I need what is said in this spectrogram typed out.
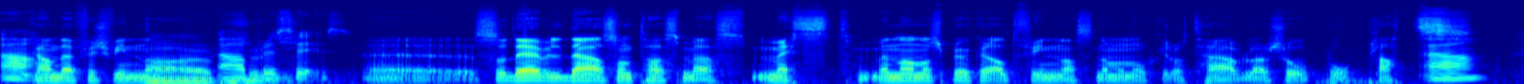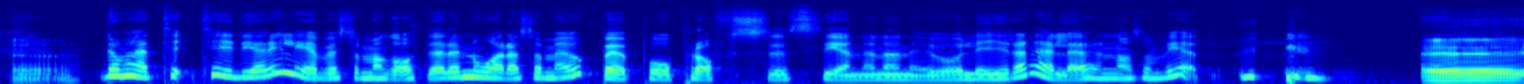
Ja, kan det försvinna. Ja, ja precis. Eh, Så det är väl det som tas med mest. Men annars brukar allt finnas när man åker och tävlar så på plats. Ja. Eh, De här ti- tidigare elever som har gått, är det några som är uppe på proffsscenerna nu och lirar eller? Är det någon som vet? Eh,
